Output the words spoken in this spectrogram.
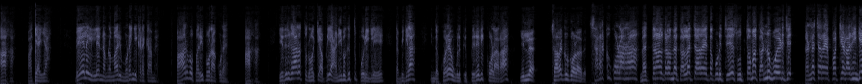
ஆஹா பாத்தியா ஐயா? வேலை இல்லைன்னு நம்மள மாதிரி முடங்கி கிடக்காம பார்வை பறி போனா கூட ஆஹா எதிர்காலத்தை நோக்கி அப்படியே அணிவகுத்து போறீங்களே தம்பிங்களா இந்த குறை உங்களுக்கு பிறவி கோளாரா இல்ல சரக்கு கோளாறு. சரக்கு கோளாரா மெத்தனால் கலந்த கள்ளச்சாராயத்தை குடிச்சு சுத்தமா கண்ணு போயிடுச்சு. கள்ளச்சாராய பாட்டியாடா நீங்க?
